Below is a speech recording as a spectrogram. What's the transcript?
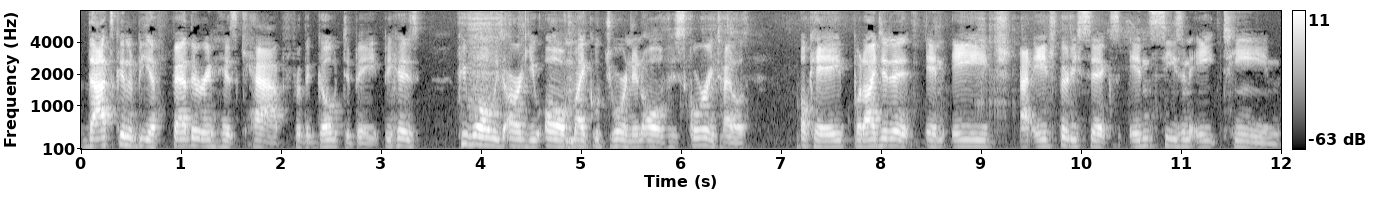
that's going to be a feather in his cap for the GOAT debate because people always argue, oh, Michael Jordan and all of his scoring titles okay, but I did it in age at age 36 in season 18.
